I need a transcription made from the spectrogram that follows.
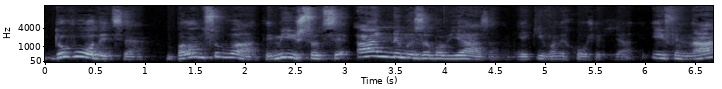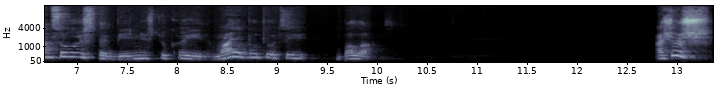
доводиться балансувати між соціальними зобов'язаннями, які вони хочуть взяти, і фінансовою стабільністю країни. Має бути оцей баланс. А що ж,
